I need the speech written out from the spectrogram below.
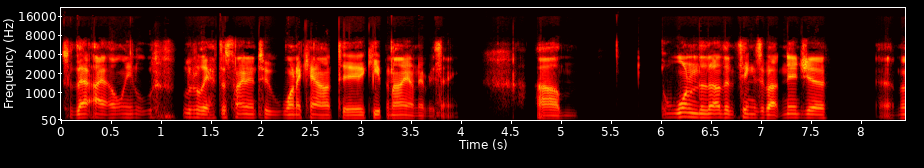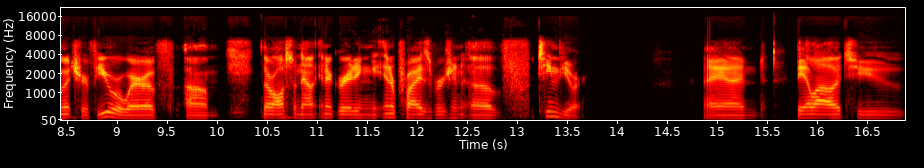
so that I only literally have to sign into one account to keep an eye on everything. Um, one of the other things about Ninja, uh, I'm not sure if you were aware of, um, they're also now integrating enterprise version of TeamViewer, and they allow it to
